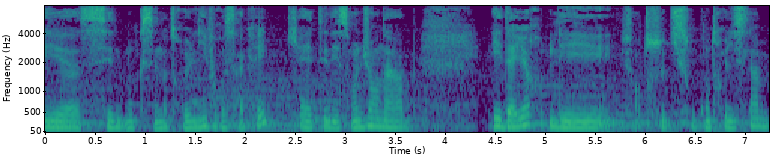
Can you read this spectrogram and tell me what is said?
euh, c'est donc c'est notre livre sacré qui a été descendu en arabe. Et d'ailleurs, les, enfin, tous ceux qui sont contre l'islam,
